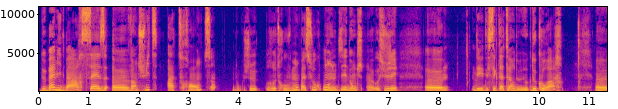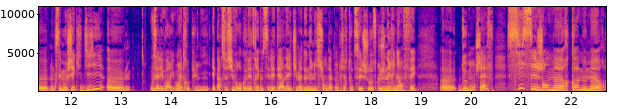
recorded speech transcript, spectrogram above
de Bamidbar 16 28 à 30. Donc je retrouve mon pasouk où on nous dit donc au sujet des, sectateurs de, de Korah. Euh, donc c'est Moshe qui dit euh, vous allez voir, ils vont être punis, et par ceci vous reconnaîtrez que c'est l'Éternel qui m'a donné mission d'accomplir toutes ces choses, que je n'ai rien fait euh, de mon chef. Si ces gens meurent comme meurent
